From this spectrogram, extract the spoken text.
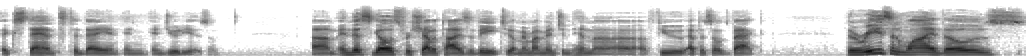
extant today in, in, in Judaism, um, and this goes for Shabbatai Zvi too. I remember I mentioned him a, a few episodes back. The reason why those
